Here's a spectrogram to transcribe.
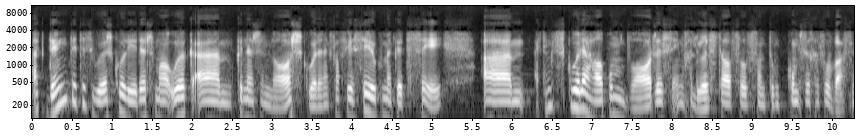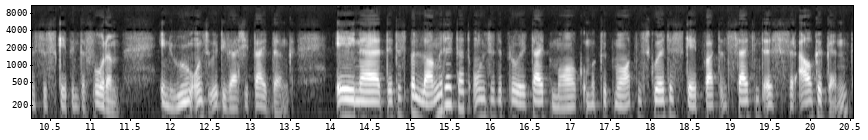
Ek dink dit is hoërskoolleerders maar ook ehm um, kinders in laerskole en ek sal vir jou sê hoekom ek dit sê. Ehm um, ek dink skole help om waardes en geloofstelsels van toekomstige volwassenes te skep en te vorm en hoe ons oor diversiteit dink. En uh, dit is belangrik dat ons dit 'n prioriteit maak om 'n klimaat in skole te skep wat insluitend is vir elke kind,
